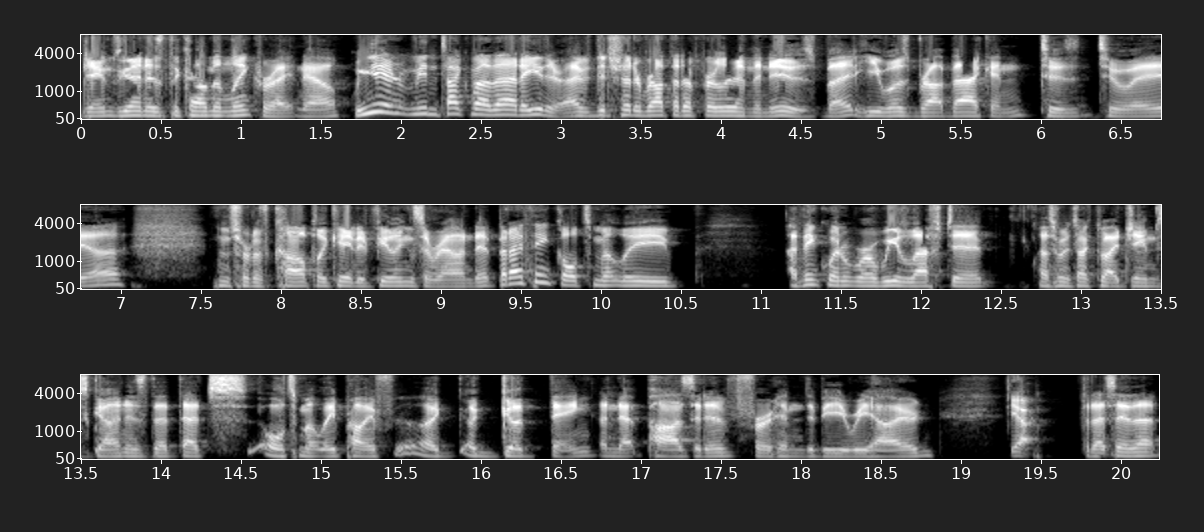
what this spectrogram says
James Gunn is the common link right now. We didn't even talk about that either. I should have brought that up earlier in the news, but he was brought back into to a uh, some sort of complicated feelings around it. But I think ultimately, I think when where we left it that's when we talked about James Gunn is that that's ultimately probably a, a, good thing, a net positive for him to be rehired. Yeah. Did I say that?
